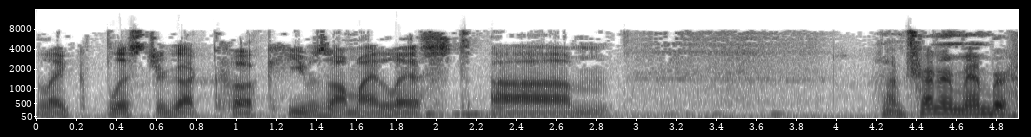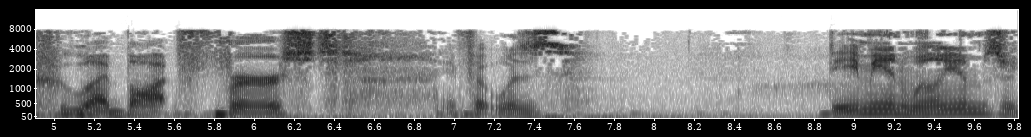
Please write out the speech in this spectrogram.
Like Blister got Cook, he was on my list. Um, I'm trying to remember who I bought first. If it was Damian Williams or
